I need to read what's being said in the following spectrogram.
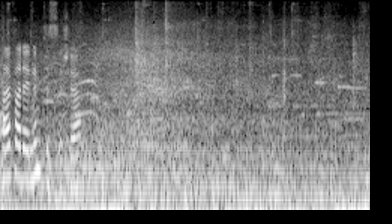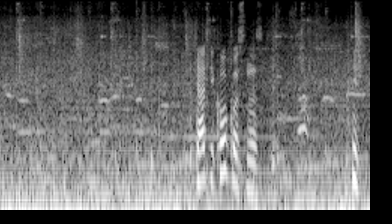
so. Einfach, der nimmt es sich, ja. Der hat die Kokosnuss.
